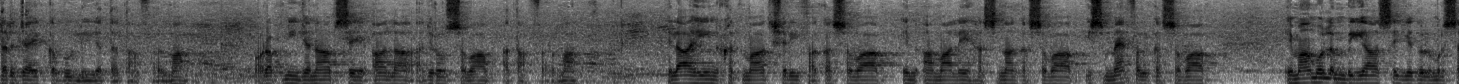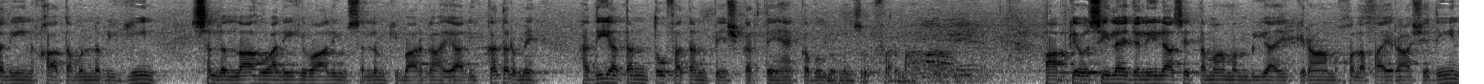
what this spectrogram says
درجہ قبولیت عطا فرما اور اپنی جناب سے اعلیٰ اجر و ثواب عطا فرما۔ الہی ان ختمات شریفہ کا ثواب، ان اعمال حسنہ کا ثواب، اس محفل کا ثواب۔ امام الانبیاء سید المرسلین، خاتم النبیین صلی اللہ علیہ وآلہ وسلم کی بارگاہ علی قدر میں ہدیتاً توفتاً پیش کرتے ہیں، قبول و منظور فرما۔ آپ کے وسیلہ جلیلہ سے تمام انبیاء کرام خلفۂ راشدین،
